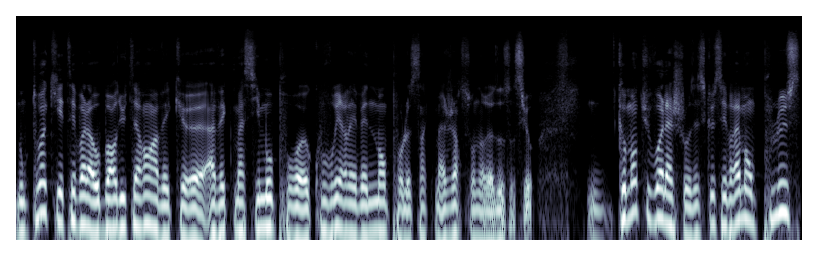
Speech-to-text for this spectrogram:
Donc toi qui étais voilà au bord du terrain avec euh, avec Massimo pour couvrir l'événement pour le 5 majeur sur nos réseaux sociaux, comment tu vois la chose? Est-ce que c'est vraiment plus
